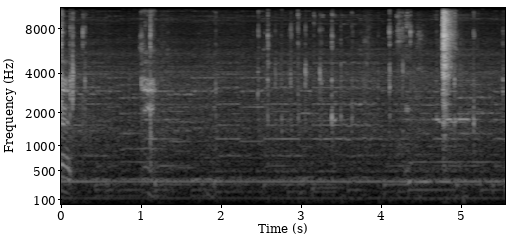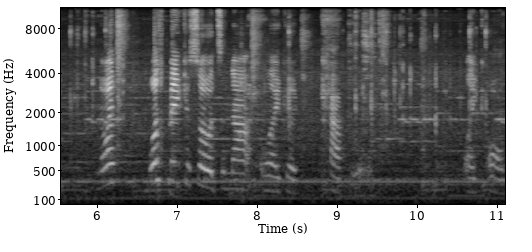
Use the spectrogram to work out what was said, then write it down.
Know what? Let's make it so it's not like a capital. Like all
